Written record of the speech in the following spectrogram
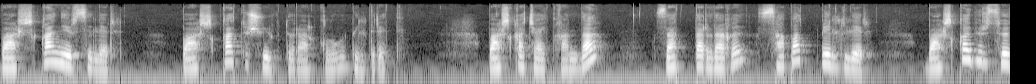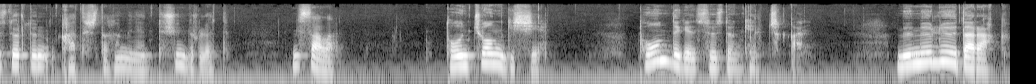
башка нерселер башка түшүнүктөр аркылуу билдирет. Башкача айтканда заттардагы сапат белгилер башка бир сөздөрдүн катыштыгы менен түшүндүрүлөт. Мисалы тончон киши тон деген сөздөн келип чыккан. Мөмөлүү дарак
